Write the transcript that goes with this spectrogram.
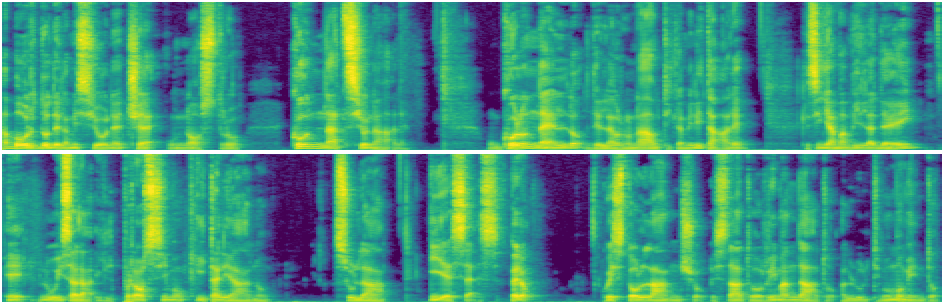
A bordo della missione c'è un nostro connazionale, un colonnello dell'aeronautica militare che si chiama Villa Day e lui sarà il prossimo italiano sulla ISS. Però questo lancio è stato rimandato all'ultimo momento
